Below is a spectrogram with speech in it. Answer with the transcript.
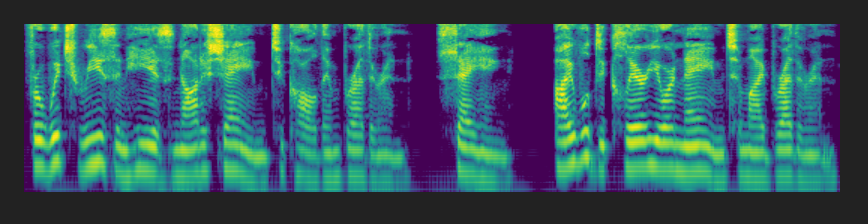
for which reason he is not ashamed to call them brethren, saying, I will declare your name to my brethren.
